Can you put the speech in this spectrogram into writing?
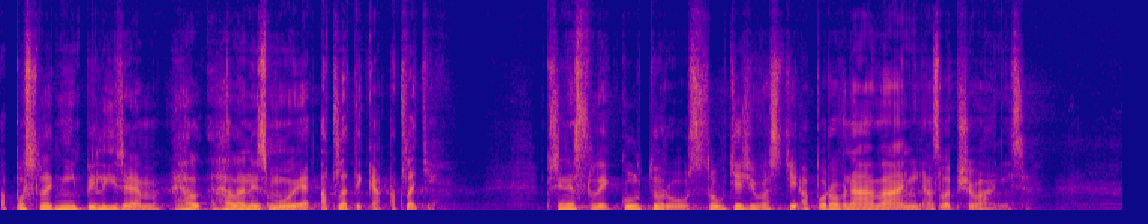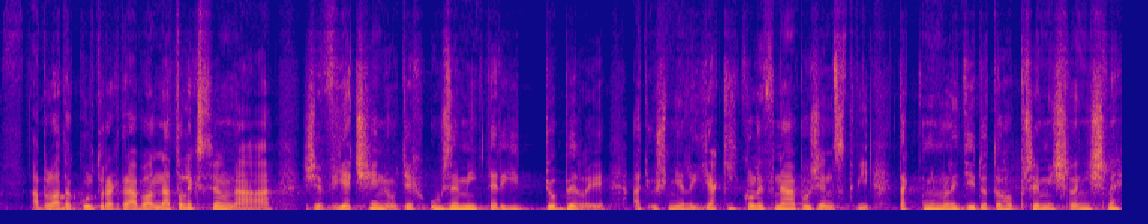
A poslední pilířem hel- helenismu je atletika, atleti. Přinesli kulturu soutěživosti a porovnávání a zlepšování se. A byla to kultura, která byla natolik silná, že většinu těch území, které dobili, ať už měli jakýkoliv náboženství, tak k ním lidi do toho přemýšlení šli.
